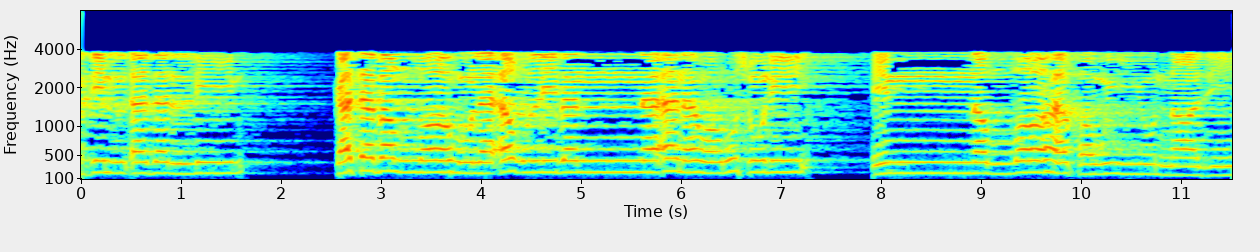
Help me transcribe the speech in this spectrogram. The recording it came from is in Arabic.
في الأذلين كتب الله لأغلبن أنا ورسلي إن الله قوي عزيز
